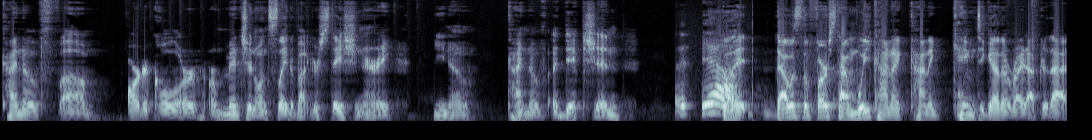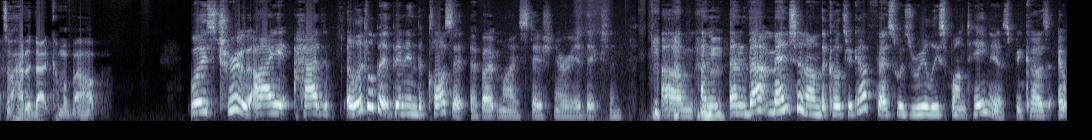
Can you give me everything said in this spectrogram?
kind of um, article or, or mention on Slate about your stationary, you know, kind of addiction. Uh, Yeah. But that was the first time we kind of kind of came together right after that. So how did that come about? Well, it's true. I had a little bit been in the closet about my stationary addiction. Um, and, and that mention on the Culture Gabfest was really spontaneous because, uh,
